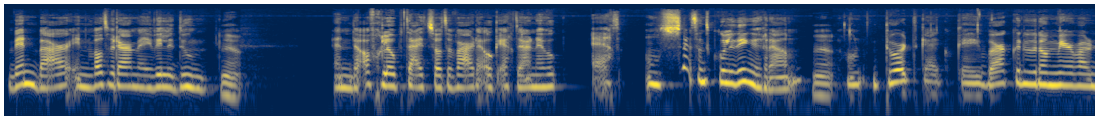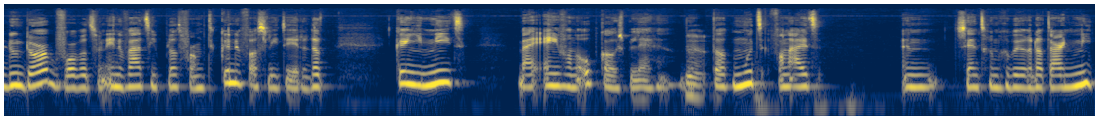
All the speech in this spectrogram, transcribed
wendbaar in wat we daarmee willen doen. Ja. En de afgelopen tijd zat de waarde ook echt daar en hebben we ook echt ontzettend coole dingen gedaan. Ja. Gewoon door te kijken, oké, waar kunnen we dan meer waarde doen door bijvoorbeeld zo'n innovatieplatform te kunnen faciliteren. Dat kun je niet bij een van de opkoos beleggen. Dat, Ja. dat moet vanuit een centrum gebeuren dat daar niet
